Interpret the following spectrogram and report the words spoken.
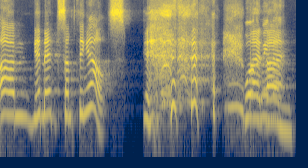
um, it meant something else. well, I mean, that, um,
